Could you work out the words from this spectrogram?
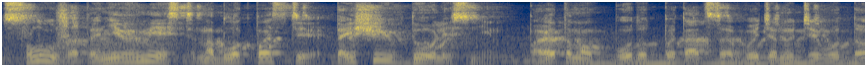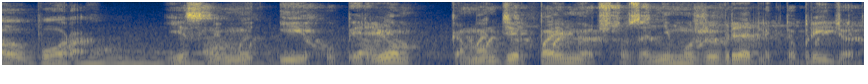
Служат они вместе на блокпосте, да еще и в доле с ним. Поэтому будут пытаться вытянуть его до упора. Если мы их уберем, командир поймет, что за ним уже вряд ли кто придет.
